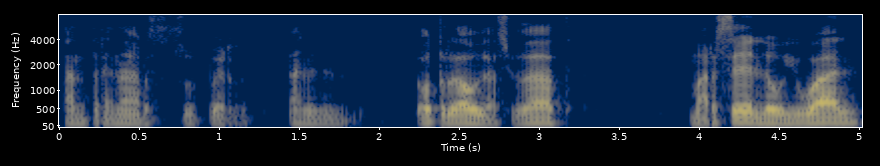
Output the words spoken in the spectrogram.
a entrenar súper al otro lado de la ciudad. Marcelo igual.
